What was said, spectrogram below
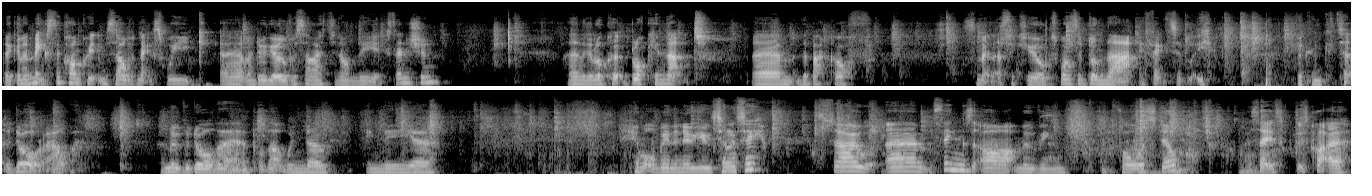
They're going to mix the concrete themselves next week uh, and do the oversighting on the extension. And then they're going to look at blocking that, um, the back off to make that secure. Because once they've done that, effectively, they can take the door out and move the door there and put that window in the uh, in what will be the new utility. So um, things are moving forward still. I say it's, it's quite a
